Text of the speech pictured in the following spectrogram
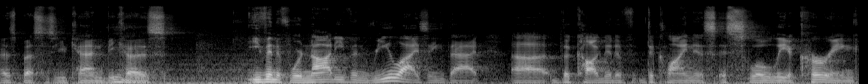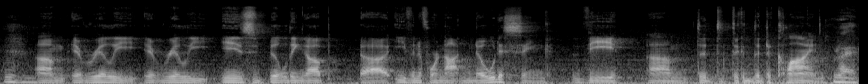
as best as you can because even if we're not even realizing that uh, the cognitive decline is, is slowly occurring, um, it really it really is building up. Uh, even if we're not noticing the, um, the, the the decline. Right.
